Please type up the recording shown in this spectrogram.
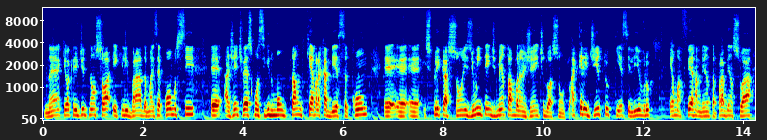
né, que eu acredito não só equilibrada, mas é como se é, a gente tivesse conseguido montar um quebra-cabeça com é, é, é, explicações e um entendimento abrangente do assunto. Acredito que esse livro é uma ferramenta para abençoar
